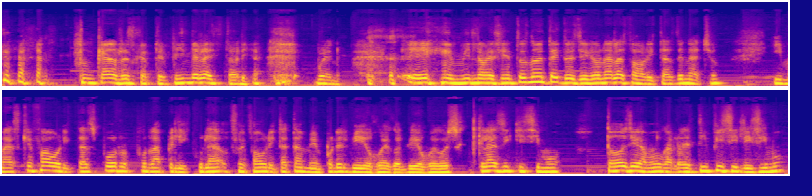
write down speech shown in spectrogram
Nunca lo rescaté. Fin de la historia. Bueno, eh, en 1992 llega una de las favoritas de Nacho. Y más que favoritas por, por la película, fue favorita también por el videojuego. El videojuego es clasiquísimo. Todos llegamos a jugarlo. Es dificilísimo.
